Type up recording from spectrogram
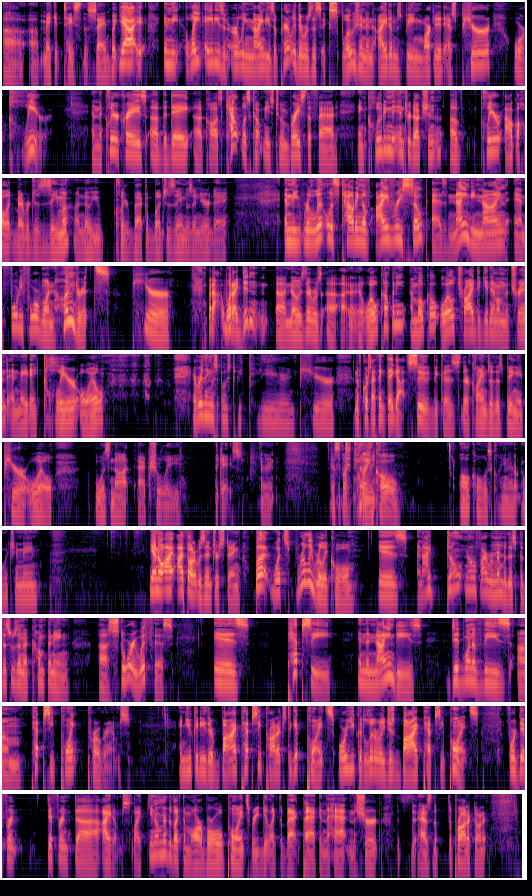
uh, uh, make it taste the same. But yeah, it, in the late 80s and early 90s, apparently there was this explosion in items being marketed as pure or clear. And the clear craze of the day uh, caused countless companies to embrace the fad, including the introduction of clear alcoholic beverages, Zima. I know you cleared back a bunch of Zimas in your day. And the relentless touting of ivory soap as 99 and 44 one hundredths pure. But I, what I didn't uh, know is there was uh, an oil company, Amoco Oil, tried to get in on the trend and made a clear oil. Everything was supposed to be clear and pure. And of course, I think they got sued because their claims of this being a pure oil was not actually the case. All right. Because It's like clean coal. all coal is clean. I don't know what you mean. Yeah, no, I, I thought it was interesting. But what's really, really cool is, and I don't know if I remember this, but this was an accompanying uh, story with this, is Pepsi in the 90s did one of these um, Pepsi Point programs. And you could either buy Pepsi products to get points, or you could literally just buy Pepsi points for different different uh, items. Like you know, remember like the Marlboro points where you get like the backpack and the hat and the shirt that, has the, the product on it.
